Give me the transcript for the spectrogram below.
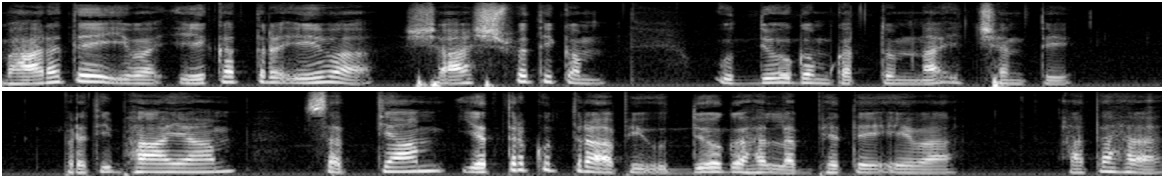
भारते इव एकत्र एव शाश्वतिकम् उद्योगम् कर्तुम् न इच्छन्ति। प्रतिभायाम् सत्याम् यत्र कुत्रापि उद्योगः लभ्यते एव। अतः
